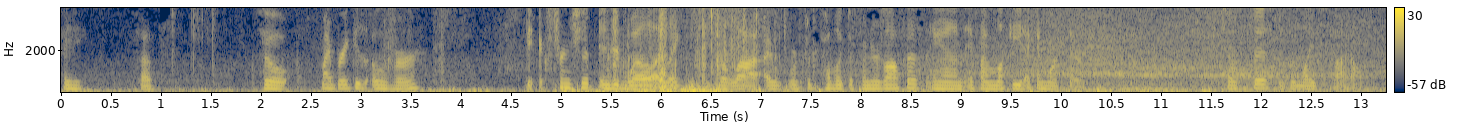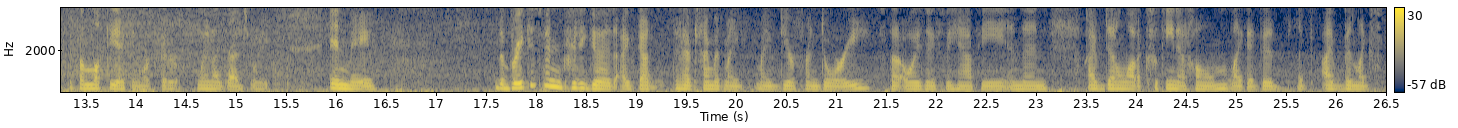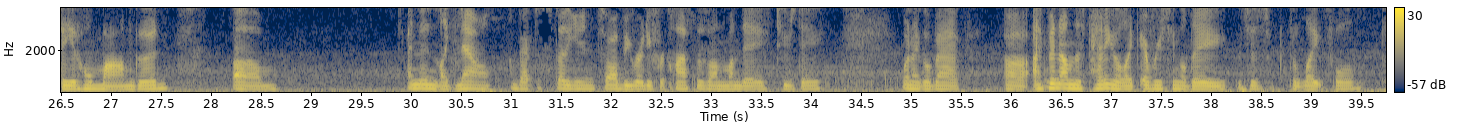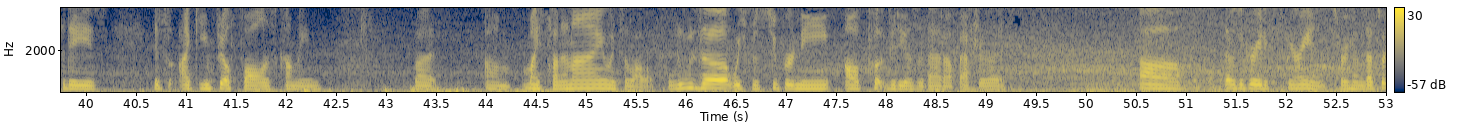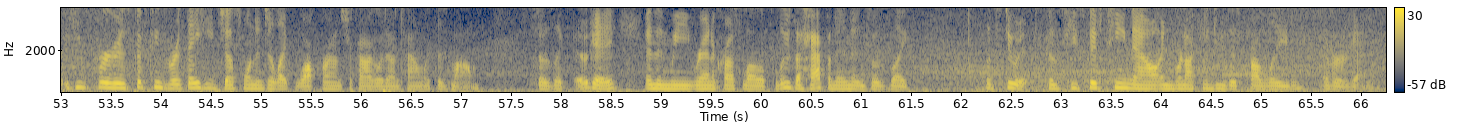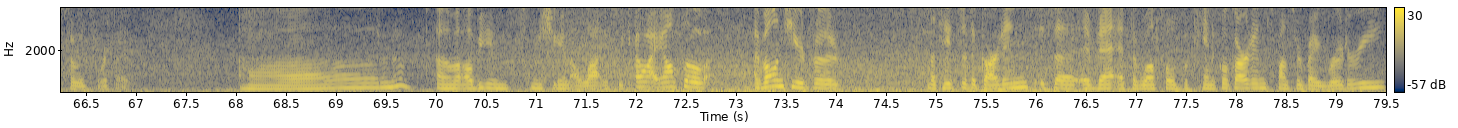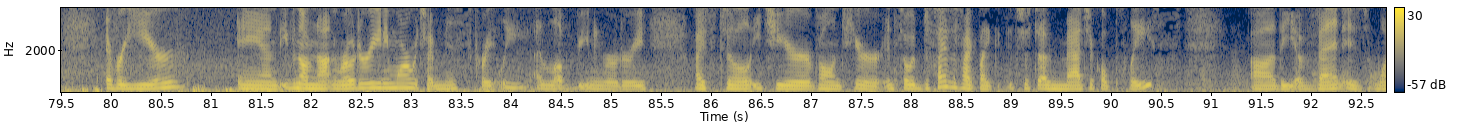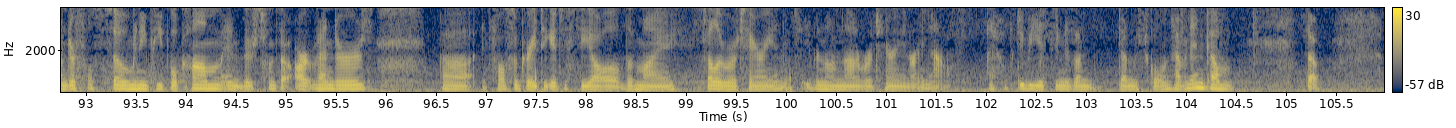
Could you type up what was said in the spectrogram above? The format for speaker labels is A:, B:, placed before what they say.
A: Hey, subs. So my break is over. The externship ended well. I liked it a lot. I worked at the public defender's office, and if I'm lucky, I can work there. Justice is a lifestyle. If I'm lucky, I can work there when I graduate in May. The break has been pretty good. I've got to have time with my, my dear friend Dory, so that always makes me happy. And then I've done a lot of cooking at home, like a good, like I've been like stay at home mom good. Um, and then like now I'm back to studying, so I'll be ready for classes on Monday, Tuesday when I go back. Uh, I've been on this patio like every single day, which is delightful. Today's, it's like you feel fall is coming. But um, my son and I went to Lollapalooza, which was super neat. I'll put videos of that up after this. Uh, that was a great experience for him. That's what he, for his 15th birthday, he just wanted to like walk around Chicago downtown with his mom. So I was like, okay. And then we ran across Lollapalooza happening, and so it was like, let's do it. Because he's 15 now, and we're not going to do this probably ever again. So it's worth it. Uh, I don't know. Um, I'll be in Michigan a lot next week. Oh, I also, I volunteered for the, the Taste of the Gardens. It's an event at the Wellfield Botanical Garden sponsored by Rotary every year. And even though I'm not in Rotary anymore, which I miss greatly, I love being in Rotary. I still each year volunteer. And so besides the fact like it's just a magical place, uh, the event is wonderful. So many people come and there's tons of art vendors. Uh, it's also great to get to see all of my fellow Rotarians, even though I'm not a Rotarian right now. I hope to be as soon as I'm done with school and have an income. So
